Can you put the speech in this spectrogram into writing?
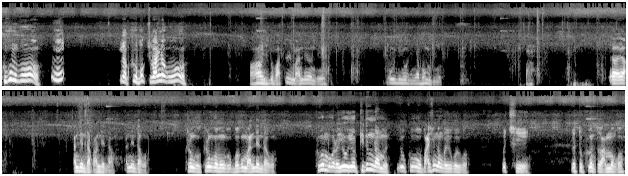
그거 먹어. 응? 야, 그거 먹지 말라고. 아, 이거 맛들리면 안 되는데. 몽둥이 어디냐, 몽둥이. 야, 야. 안 된다고, 안 된다고, 안 된다고. 그런 거, 그런 거 먹, 먹으면 안 된다고. 그거 먹어라. 요, 요 비듬나물. 요, 그거 맛있는 거, 요거, 요거. 그렇지. 이것도, 그건 또 안 먹어.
